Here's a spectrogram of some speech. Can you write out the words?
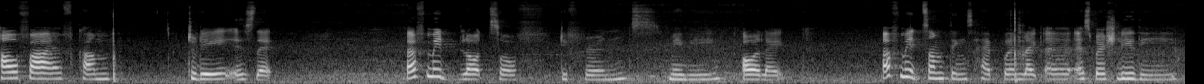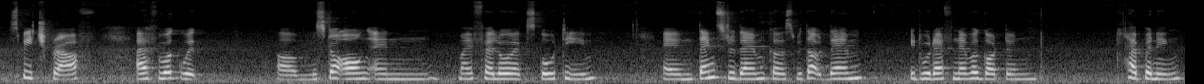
how far i've come today is that i've made lots of difference maybe or like i've made some things happen like uh, especially the speechcraft. I've worked with um, mr ong and my fellow exco team. And thanks to them because without them it would have never gotten happening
